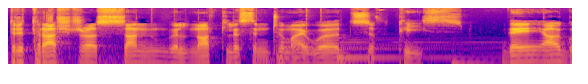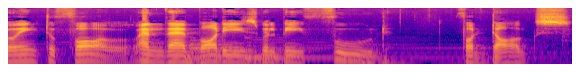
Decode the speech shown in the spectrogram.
Dhritarashtra's son will not listen to my words of peace. They are going to fall, and their bodies will be food for dogs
